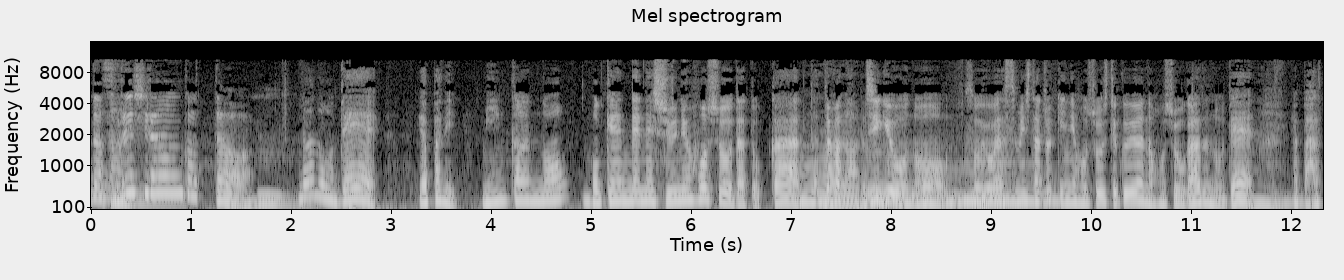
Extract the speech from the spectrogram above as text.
なん。だそれ知らんかった、なのでやっぱり民間の保険でね収入保障だとか例えば事業のそういうお休みした時に保証してくれるような保証があるのでやっぱは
